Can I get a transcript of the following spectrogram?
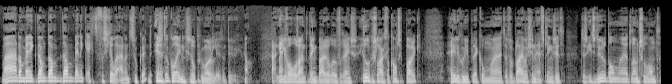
Maar dan ben, ik, dan, dan, dan ben ik echt verschillen aan het zoeken. is het ook wel enigszins op gemodelleerd natuurlijk. Ja. in ieder geval, we zijn het er denk ik beide wel over eens. Heel geslaagd vakantiepark. Hele goede plek om uh, te verblijven als je in de Efteling zit. Het is iets duurder dan uh, het Loonse Land.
